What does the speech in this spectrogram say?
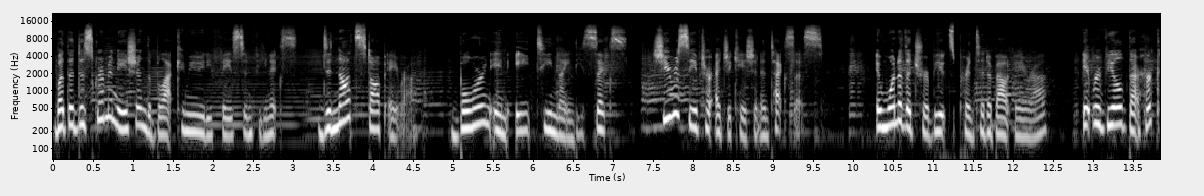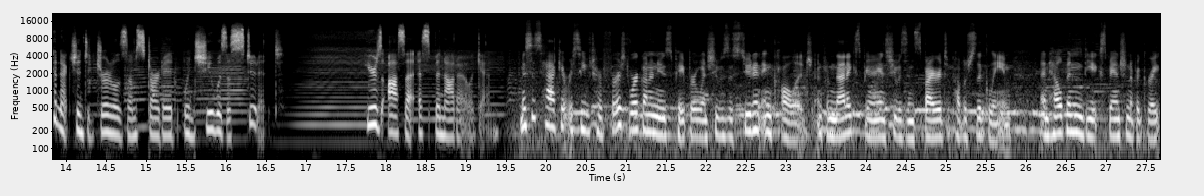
But the discrimination the black community faced in Phoenix did not stop Era. Born in 1896, she received her education in Texas. In one of the tributes printed about Era, it revealed that her connection to journalism started when she was a student. Here's Asa Espinato again. Mrs. Hackett received her first work on a newspaper when she was a student in college, and from that experience, she was inspired to publish The Gleam and help in the expansion of a great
